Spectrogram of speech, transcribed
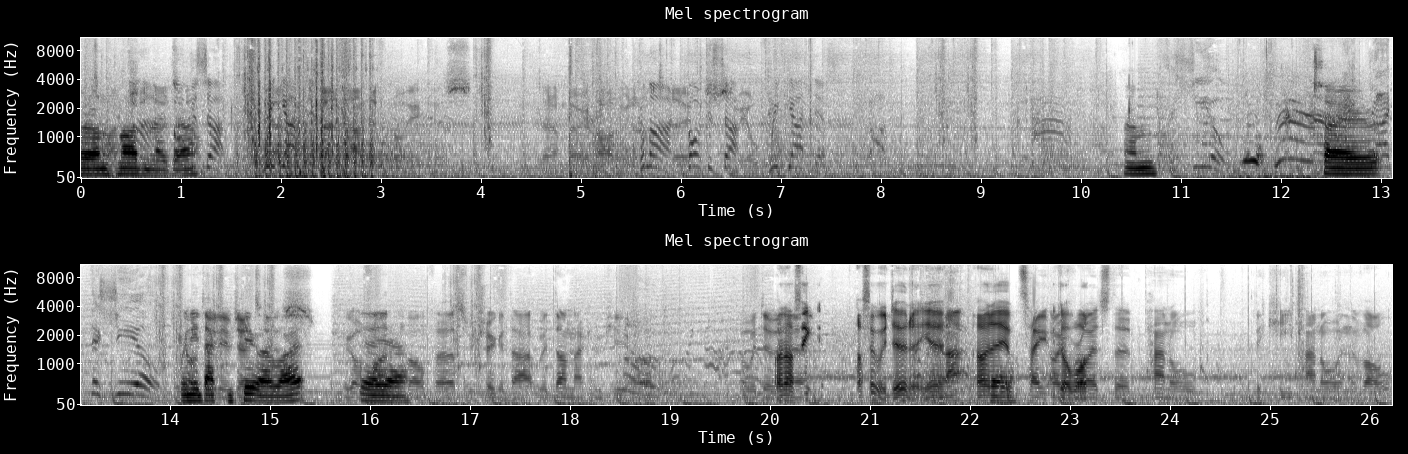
Yeah, that's- We're on hard mode there. We got this. down difficulty, 'cause they're not very hard, we don't Come on, what to focus up. be all- We got this. Um, so we need that computer, right? We gotta Yeah, find yeah. the vault first. We triggered that. We've done that computer. Or we're doing Oh no, I it. think I think we're doing it. Yeah. that Oh no, take we got one. overrides the panel, the key panel in the vault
